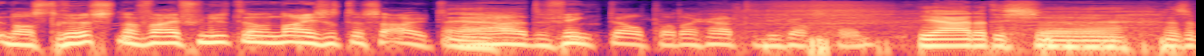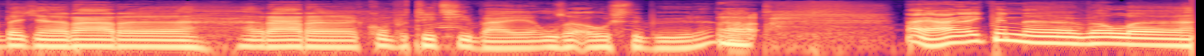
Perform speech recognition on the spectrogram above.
En als het rust, na vijf minuten, dan ze er tussenuit. Ja. De vink telt dat, daar gaat die gast om. ja dat, is, eh, eh, dat is een beetje een rare, rare competitie bij eh, onze oosterburen. Ja, Nou ja, ik ben eh, wel eh,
